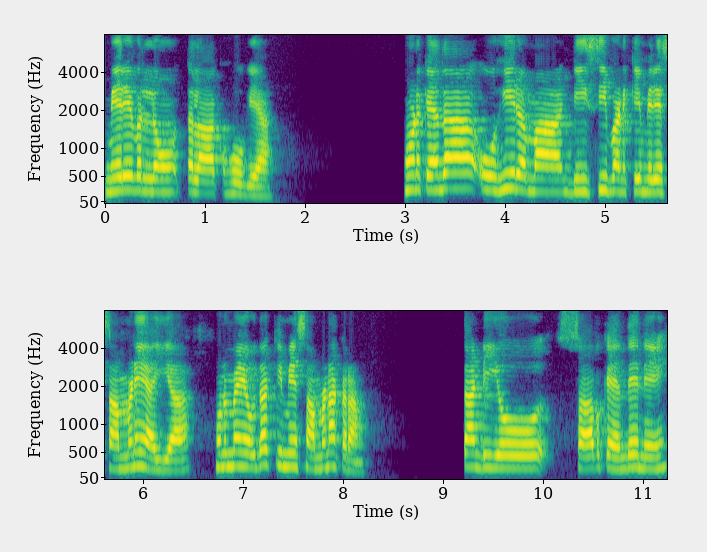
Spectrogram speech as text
ਮੇਰੇ ਵੱਲੋਂ ਤਲਾਕ ਹੋ ਗਿਆ। ਹੁਣ ਕਹਿੰਦਾ ਉਹੀ ਰਮਾ ਡੀਸੀ ਬਣ ਕੇ ਮੇਰੇ ਸਾਹਮਣੇ ਆਈ ਆ, ਹੁਣ ਮੈਂ ਉਹਦਾ ਕਿਵੇਂ ਸਾਹਮਣਾ ਕਰਾਂ? ਤਾਂ ਡੀਓ ਸਾਹਿਬ ਕਹਿੰਦੇ ਨੇ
